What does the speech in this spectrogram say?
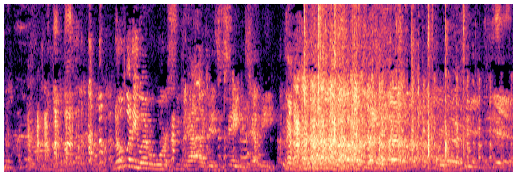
Nobody who ever wore a stupid hat like this is saved except me.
